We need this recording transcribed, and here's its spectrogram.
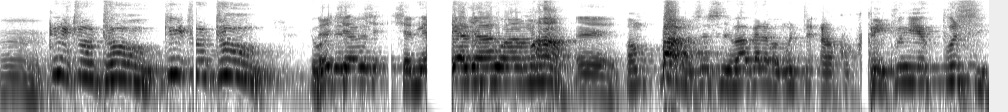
Mm. kitutu kitutu Naye kye- kye- kye- yalutwama Eh. bamusasi nebagala bamitwe yepusi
